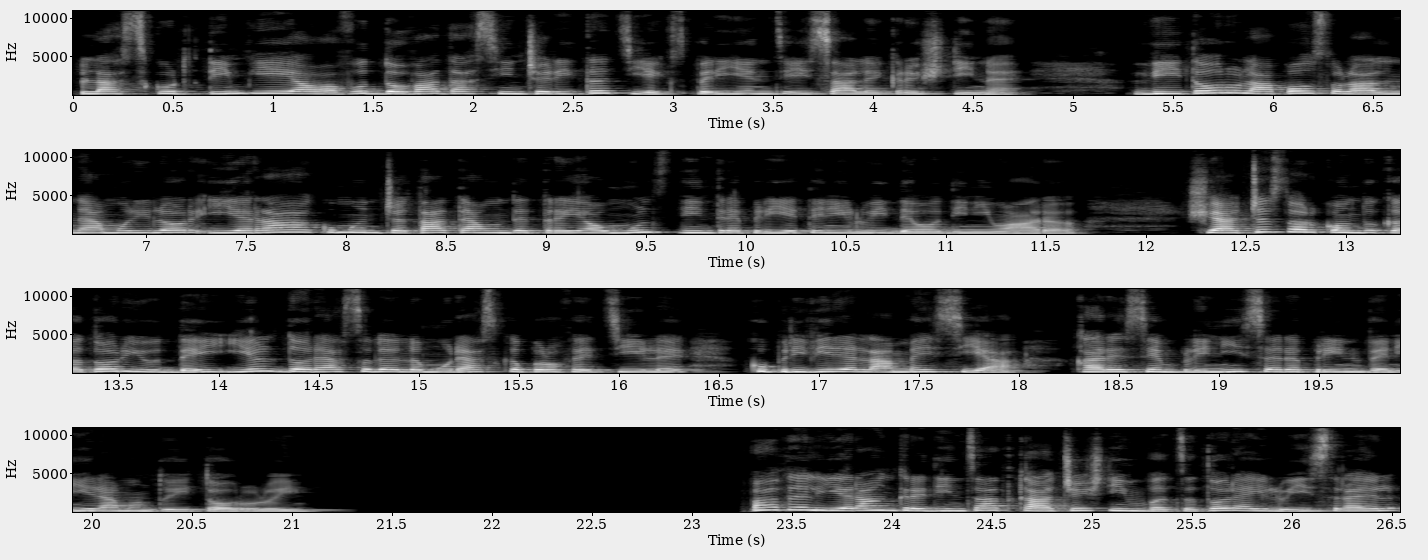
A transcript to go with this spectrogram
La scurt timp ei au avut dovada sincerității experienței sale creștine. Viitorul apostol al neamurilor era acum în cetatea unde trăiau mulți dintre prietenii lui de odinioară și acestor conducători iudei el dorea să le lămurească profețiile cu privire la Mesia, care se împliniseră prin venirea Mântuitorului. Pavel era încredințat că acești învățători ai lui Israel,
